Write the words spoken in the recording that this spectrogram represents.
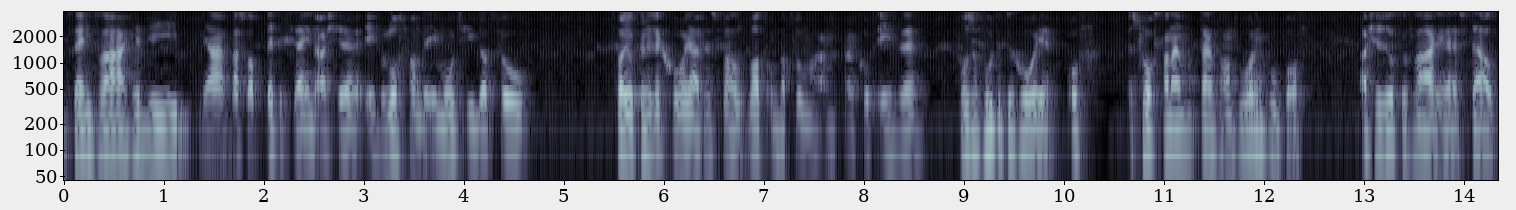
zijn, vragen die ja, best wel pittig zijn als je even los van de emotie dat zo, zou je ook kunnen zeggen, goh ja, het is wel wat om dat zomaar aan, God even voor zijn voeten te gooien. Of een soort van hem ter verantwoording roepen. Of als je zulke vragen stelt.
